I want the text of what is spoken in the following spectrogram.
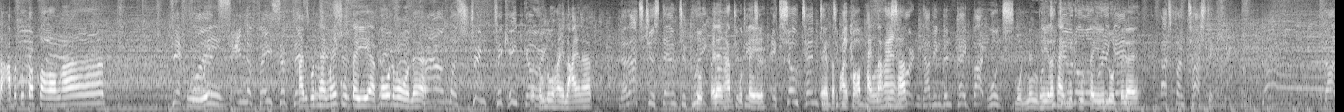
สามประตูต่อสองครับ Defiance in the face of ใครเป็นคนแทงมาให้กูตีอะโคตรโหดเลยอะ Found the strength to keep เดี๋ยวต้อง going. ดูไฮไลท์นะครับ Now that's just down to หลุด great ไปเลยครับ character, กูตี Peter. It's so เออ tempting ส to ปอยคอป become แทงมาให้ครับ disheartened having been pegged back once. หมุนหนึ่งที But แล้ว to แทง do ให้ it กู all ตี over หลุดไปเลย again, That's fantastic. That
